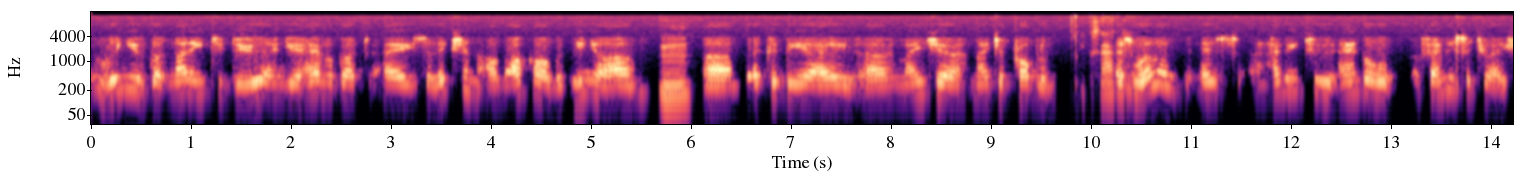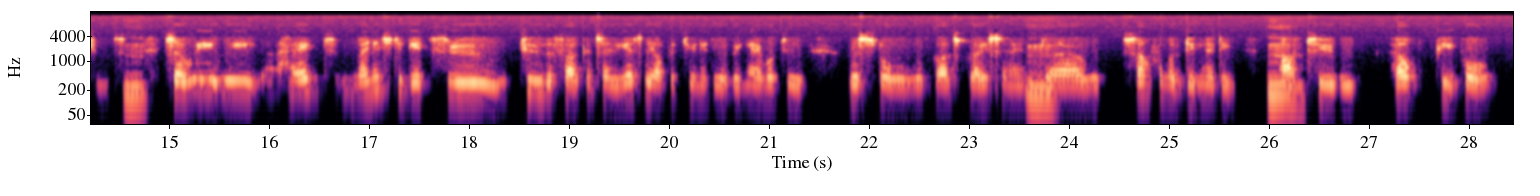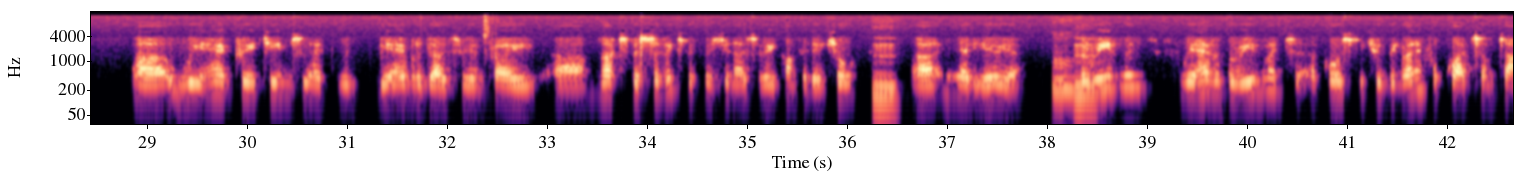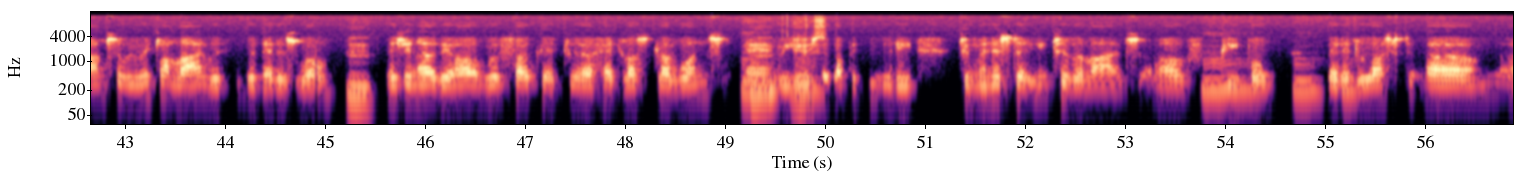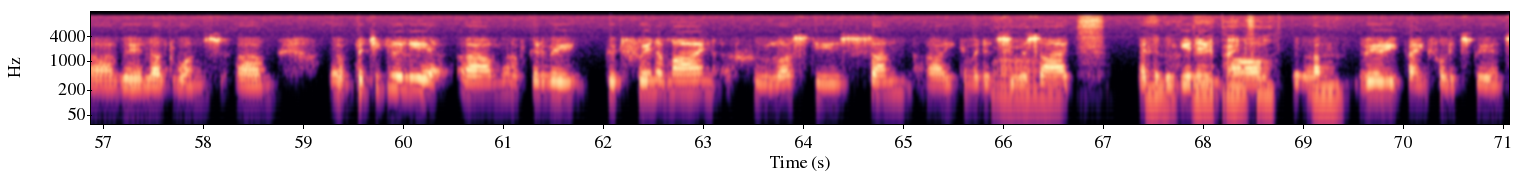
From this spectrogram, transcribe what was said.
when you've got nothing to do and you have got a selection of alcohol within your home, mm. uh, that could be a, a, major major problem. Exactly. As well as, as having to handle family situations. Mm. So we, we had managed to get through to the folk and say, yes, the opportunity of being able to restore with God's grace and mm. uh, with some form of dignity mm. uh, to help people. Uh, we had prayer teams that would be able to go through and pray, uh, not specifics because, you know, it's very confidential mm. uh, in that area. Mm. Bereavement we have a bereavement uh, course which we've been running for quite some time, so we went online with, with that as well. Mm. As you know, there are were folk that uh, had lost loved ones, Mm, and we yes. used that opportunity to minister into the lives of Mm. people Mm. that had lost um, uh, their loved ones. Um, uh, particularly, um, I've got a very good friend of mine who lost his son. Uh, he committed Wow. suicide at the Yeah, very beginning painful. of um, very painful experience.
